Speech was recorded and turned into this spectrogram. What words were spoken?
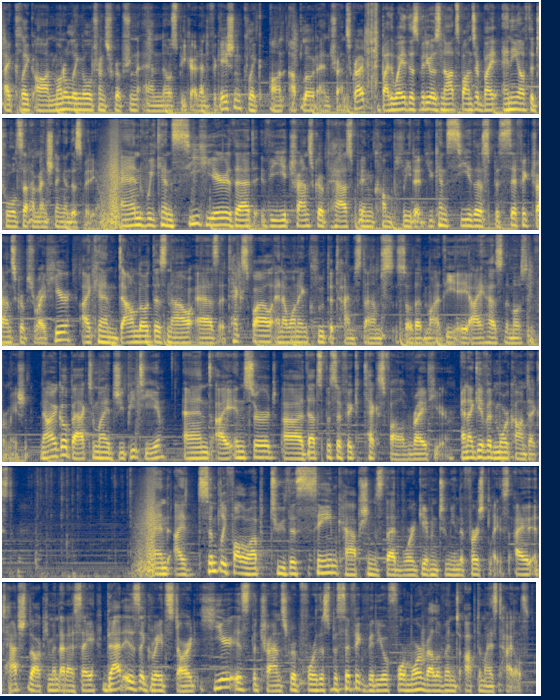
I click on monolingual transcription and no speaker identification, click on upload and transcribe. By the way, this video is not sponsored by any of the tools that I'm mentioning in this video. And we can see here that the transcript has been completed. You can see the specific transcripts right here. I can download this now as a text file and I want to include the timestamps so that my the AI has the most information. Now I go back to my GPT and I insert uh, that specific text file right here and I give it more context and I simply follow up to the same captions that were given to me in the first place. I attach the document and I say, that is a great start. Here is the transcript for the specific video for more relevant optimized titles.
